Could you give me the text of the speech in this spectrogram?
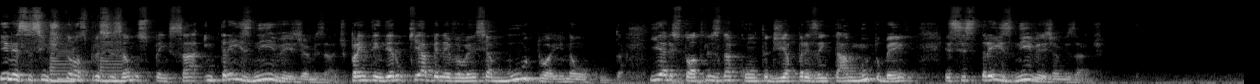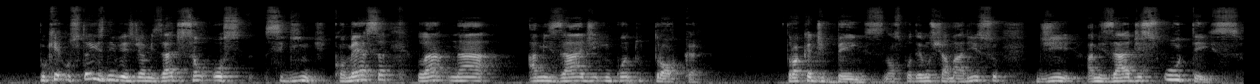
E nesse sentido, nós precisamos pensar em três níveis de amizade para entender o que é a benevolência mútua e não oculta. E Aristóteles dá conta de apresentar muito bem esses três níveis de amizade. Porque os três níveis de amizade são os seguintes: começa lá na amizade enquanto troca, troca de bens. Nós podemos chamar isso de amizades úteis,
